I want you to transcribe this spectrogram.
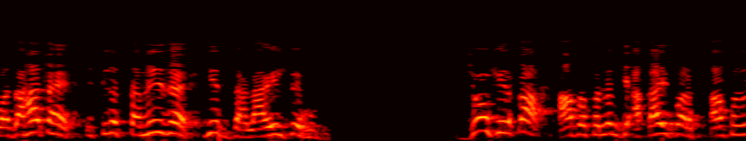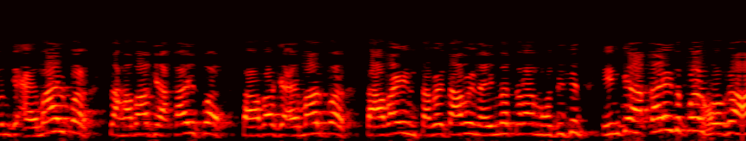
वजाहत है इसकी जो तमीज है, ये दलाइल से होगी। जो फिरका आप के अकायद पर, आप के अमाल पर, साहबा के अकायद पर, साहबा के अमाल पर ताबाइन तब ताबिन कराम मुहदिन इनके अकायद पर होगा,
